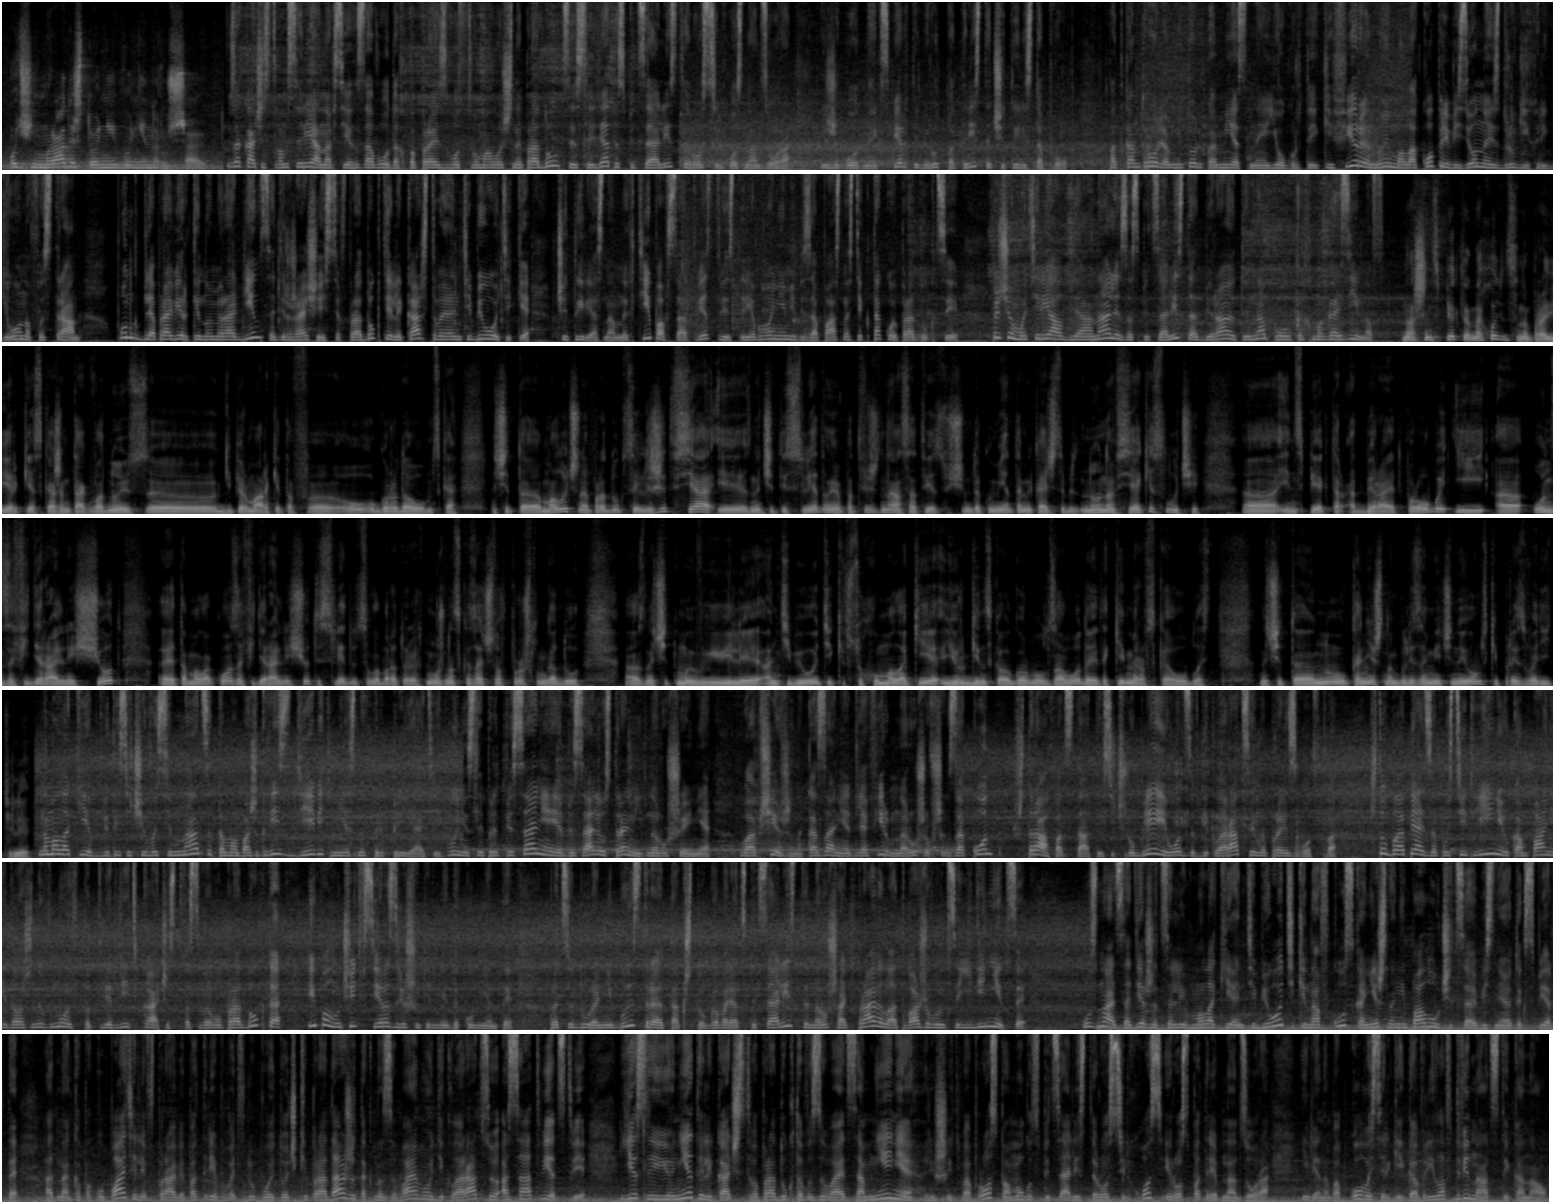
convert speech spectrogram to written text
очень мы рады, что они его не нарушают. За качеством сырья на всех заводах по производству молочной продукции следят и специалисты Россельхознадзора. Ежегодно эксперты берут по 300-400 проб. Под контролем не только местные йогурты и кефиры, но и молоко, привезенное из других регионов и стран. Пункт для проверки номер один – содержащиеся в продукте лекарства и антибиотики. Четыре основных типа в соответствии с требованиями безопасности к такой продукции. Причем материал для анализа специалисты отбирают и на полках магазинов. Наш инспектор находится на проверке, скажем так, в одной из э, гипермаркетов э, города Омска, значит, э, молочная продукция лежит вся, и, значит, исследование подтверждена соответствующими документами качества, но на всякий случай э, инспектор отбирает пробы, и э, он за федеральный счет это молоко за федеральный счет исследуется в лабораториях. Можно сказать, что в прошлом году э, значит, мы вывели антибиотики в сухом молоке Юргинского гормолзавода, это Кемеровская область. Значит, э, ну, конечно, были замечены и омские производители. На молоке в 2018-м обожглись 9 местных предприятий. Вынесли предписание и обязали устранить нарушения. Вообще же наказание для фирм, нарушивших закон, штраф от 100 тысяч рублей и отзыв декларации на производство. Чтобы опять запустить линию, компании должны вновь подтвердить качество своего продукта и получить все разрешительные документы. Процедура не быстрая, так что, говорят специалисты, нарушать правила отваживаются единицы – Узнать, содержатся ли в молоке антибиотики, на вкус, конечно, не получится, объясняют эксперты. Однако покупатели вправе потребовать в любой точке продажи так называемую декларацию о соответствии. Если ее нет или качество продукта вызывает сомнения, решить вопрос помогут специалисты Россельхоз и Роспотребнадзора. Елена Бабкова, Сергей Гаврилов, 12 канал.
